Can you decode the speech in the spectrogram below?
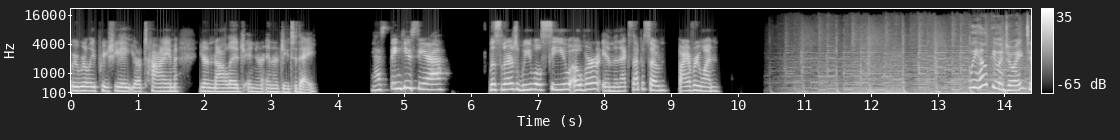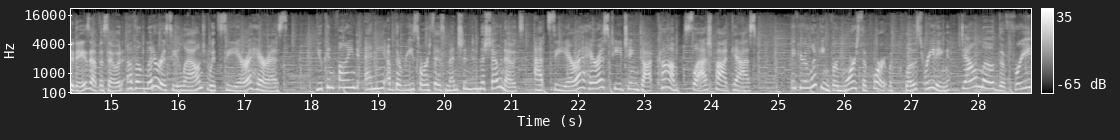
We really appreciate your time, your knowledge, and your energy today. Yes. Thank you, Sierra. Listeners, we will see you over in the next episode. Bye, everyone. We hope you enjoyed today's episode of the Literacy Lounge with Sierra Harris. You can find any of the resources mentioned in the show notes at sierraharristeaching.com slash podcast. If you're looking for more support with close reading, download the free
